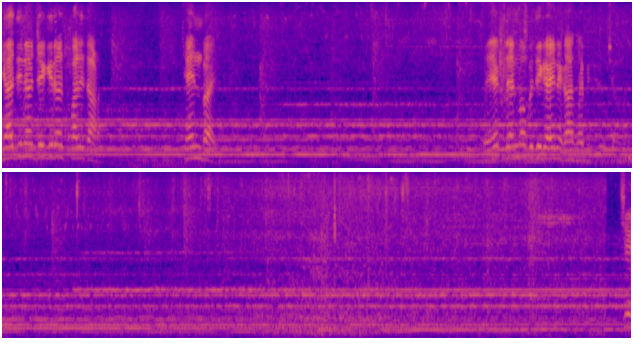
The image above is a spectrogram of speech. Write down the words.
જ્યાદીના જે ગિરાજ પાલીતાણા જૈનભાઈ એક લાઈનમાં બધી ગાયને ઘાસ આપી દીધું છે,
